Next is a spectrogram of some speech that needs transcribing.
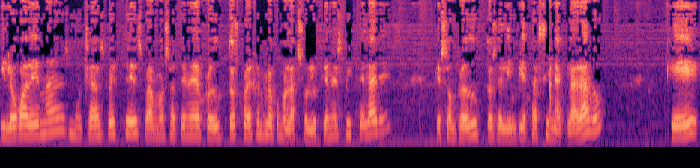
Y luego además muchas veces vamos a tener productos, por ejemplo, como las soluciones bicelares, que son productos de limpieza sin aclarado que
